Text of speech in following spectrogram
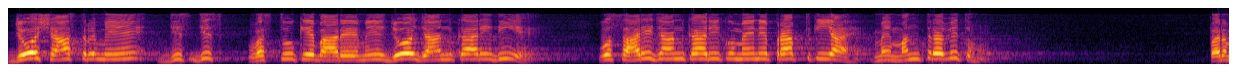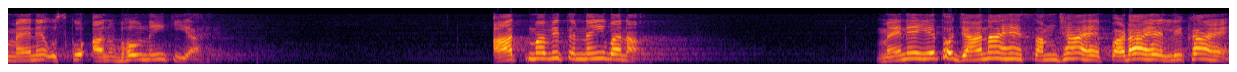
जो शास्त्र में जिस जिस वस्तु के बारे में जो जानकारी दी है, वो सारी जानकारी को मैंने प्राप्त किया है, मैं मंत्रवित हूँ, पर मैंने उसको अनुभव नहीं किया है। आत्मवित नहीं बना। मैंने ये तो जाना है, समझा है, पढ़ा है, लिखा है।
